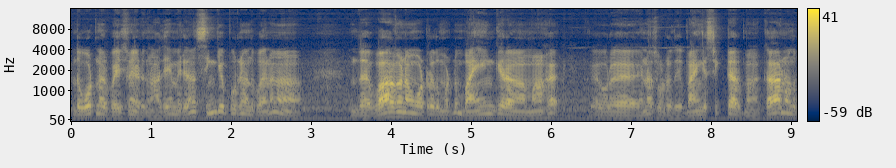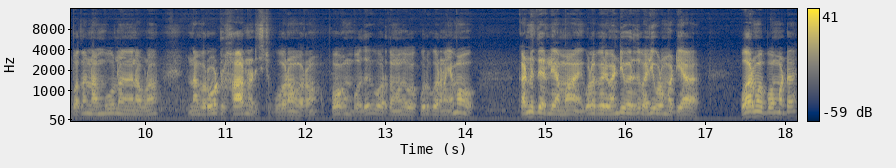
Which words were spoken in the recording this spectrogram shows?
இந்த ஓட்டுநர் பயிற்சிலாம் எடுக்கணும். அதேமாரி தான் சிங்கப்பூர்லேயும் வந்து பார்த்திங்கன்னா இந்த வாகனம் ஓட்டுறது மட்டும் பயங்கரமாக ஒரு என்ன சொல்கிறது பயங்கர ஸ்ட்ரிக்டாக இருப்பாங்க. காரணம் வந்து பார்த்தா நம்ம ஊரில் என்ன பண்ணோம் நம்ம ரோட்டில் ஹார்ன் அடிச்சுட்டு போகிறோம் வரோம். போகும்போது ஒருத்தவங்க வந்து குறுக்கு வராங்க ஏமா கண்ணு தெரியலையாம்மா? இவ்வளோ பேர் வண்டி வருது வழி விட மாட்டியா? ஓரமாக போக மாட்டேன்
